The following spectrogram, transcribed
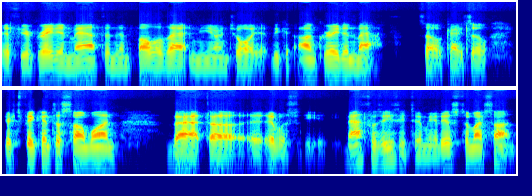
if you're great in math and then follow that and you enjoy it because I'm great in math. So okay, so you're speaking to someone that uh, it, was math was easy to me. It is to my son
